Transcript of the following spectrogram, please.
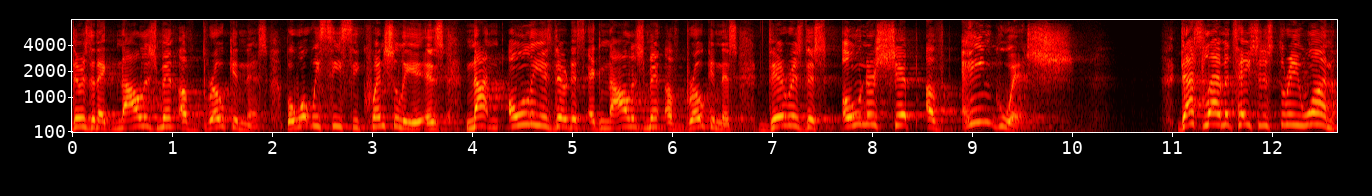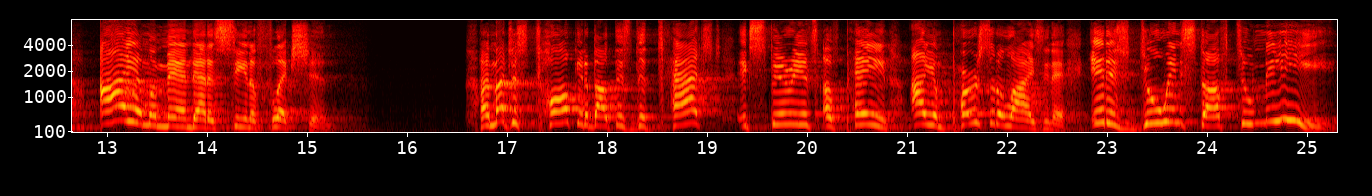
there's an acknowledgement of brokenness. But what we see sequentially is not only is there this acknowledgement of brokenness, there is this ownership of anguish. That's Lamentations 3:1. I am a man that has seen affliction. I'm not just talking about this detached experience of pain. I am personalizing it. It is doing stuff to me.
